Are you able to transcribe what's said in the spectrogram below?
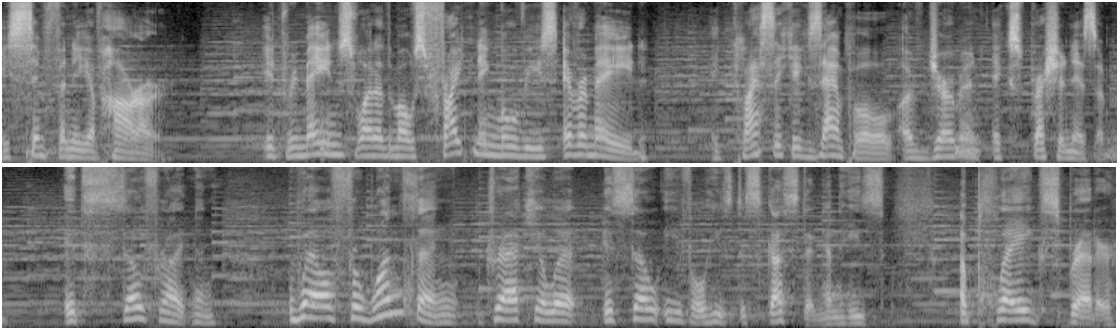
a symphony of horror. It remains one of the most frightening movies ever made, a classic example of German expressionism. It's so frightening. Well, for one thing, Dracula is so evil, he's disgusting, and he's a plague spreader.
